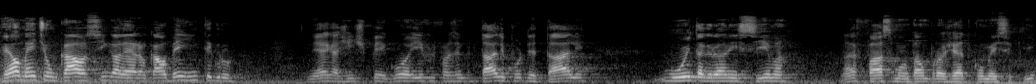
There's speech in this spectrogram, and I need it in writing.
Realmente é um carro assim, galera, um carro bem íntegro né? A gente pegou aí, foi fazendo detalhe por detalhe, muita grana em cima. Não é fácil montar um projeto como esse aqui.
